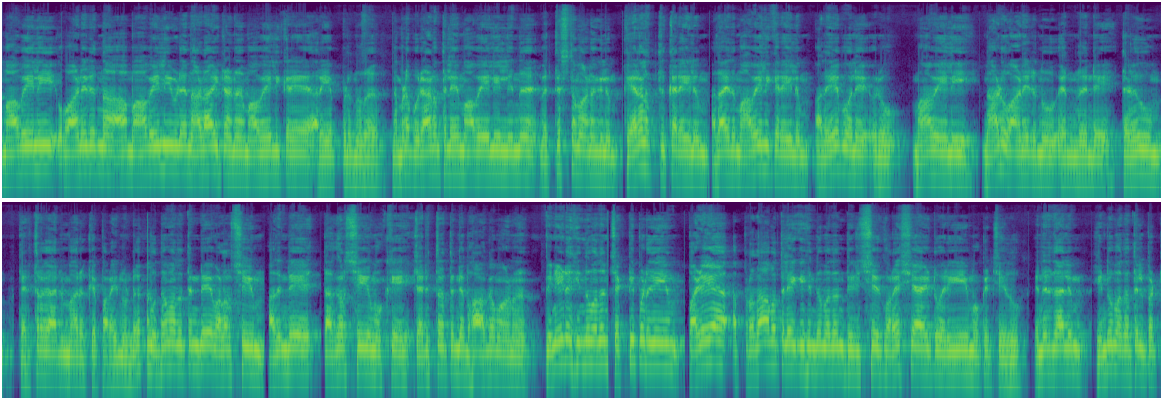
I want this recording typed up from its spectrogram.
മാവേലി വാണിരുന്ന ആ മാവേലിയുടെ നാടായിട്ടാണ് മാവേലിക്കരയെ അറിയപ്പെടുന്നത്. നമ്മുടെ പുരാണത്തിലെ മാവേലിയിൽ നിന്ന് വ്യത്യസ്തമാണെങ്കിലും കേരളത്തിക്കരയിലും അതായത് മാവേലിക്കരയിലും അതേപോലെ ഒരു മാവേലി നാട് വാണിരുന്നു എന്നതിന്റെ തെളിവും ചരിത്രകാരന്മാരൊക്കെ പറയുന്നുണ്ട്. ബുദ്ധമതത്തിന്റെ വളർച്ചയും അതിന്റെ തകർച്ചയും ഒക്കെ ചരിത്രത്തിന്റെ ഭാഗമാണ്. പിന്നീട് ഹിന്ദുമതം ശക്തിപ്പെടുകയും പഴയ പ്രതാപത്തിലേക്ക് ഹിന്ദുമതം തിരിച്ച് കുറേശ്ശെയായിട്ട് വരികയും ഒക്കെ ചെയ്തു. എന്നിരുന്നാലും ഹിന്ദുമതത്തിൽപ്പെട്ട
